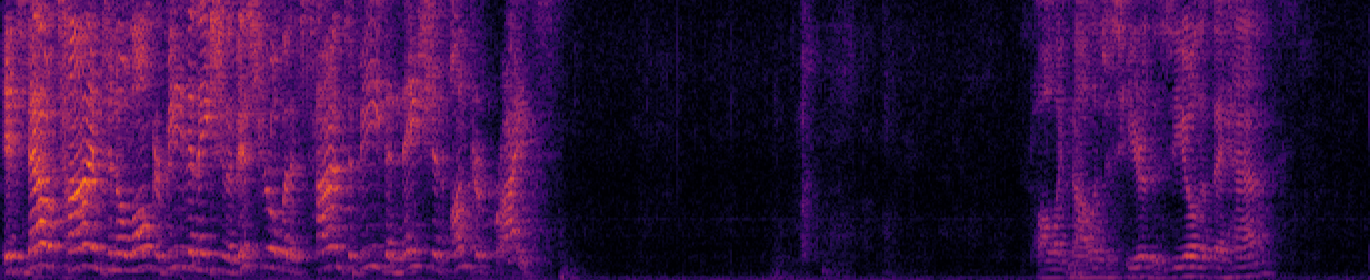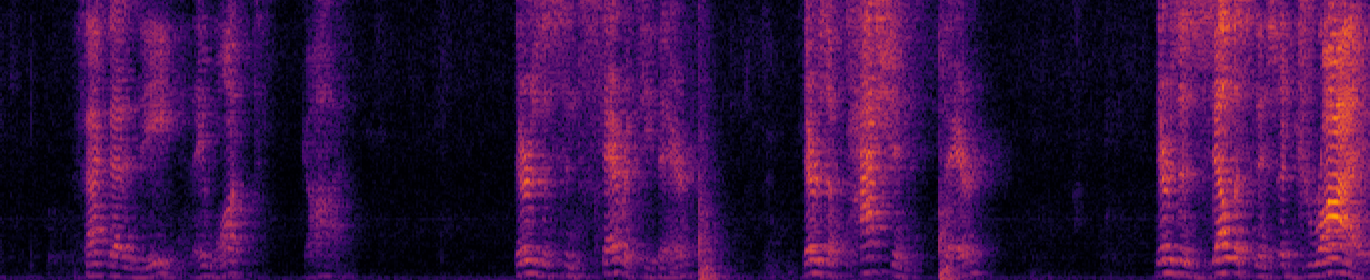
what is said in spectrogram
It's now time to no longer be the nation of Israel, but it's time to be the nation under Christ. Paul acknowledges here the zeal that they have. The fact that indeed they want God. There is a sincerity there. There's a passion there. There's a zealousness, a drive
